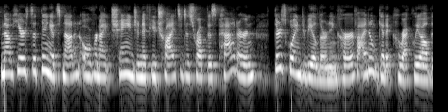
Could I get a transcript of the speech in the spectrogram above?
Now, here's the thing it's not an overnight change. And if you try to disrupt this pattern, there's going to be a learning curve. I don't get it correctly all the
